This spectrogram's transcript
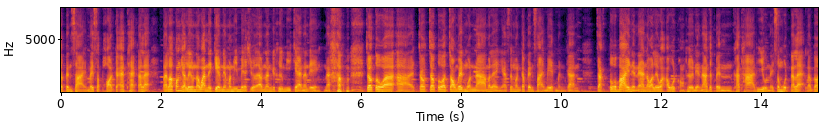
จะเป็นสายไม่สปอร์ตก็แอตแทกก็แหละ แต่เราต้องอย่าลืมนะว่าในเกมนี้มันมีเมจอยู่แล้วนั่นก็คือมีแกนนั่นเองนะครับ เจ้าตัวอ่าเจ้าเจ้าตัวจอมเวทมนต์น้ำอะไรอย่างเงี้ยซึ่งมันก็เป็นสายเมจเหมือนกัน จากตัวใบเนี่ยแน่นอนเลยว่าอาวุธของเธอเนี่ยน่าจะเป็นคาถาที่อยู่ในสมุดนั่นแหละ แล้วก็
